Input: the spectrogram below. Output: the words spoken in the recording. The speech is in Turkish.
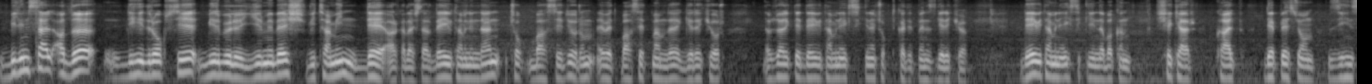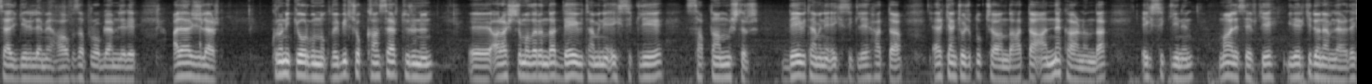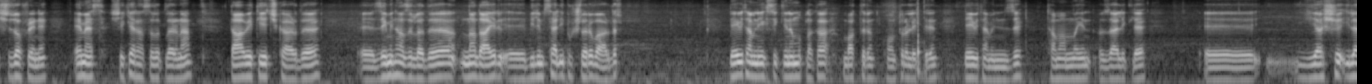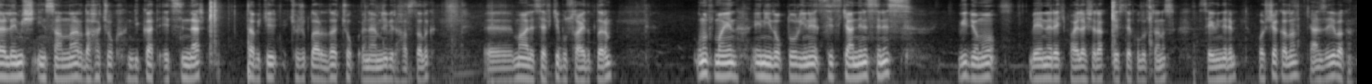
Bilimsel adı dihidroksi 1 bölü 25 vitamin D arkadaşlar. D vitamininden çok bahsediyorum. Evet bahsetmem de gerekiyor. Özellikle D vitamini eksikliğine çok dikkat etmeniz gerekiyor. D vitamini eksikliğinde bakın şeker, kalp, depresyon, zihinsel gerileme, hafıza problemleri, alerjiler, kronik yorgunluk ve birçok kanser türünün e, araştırmalarında D vitamini eksikliği saptanmıştır. D vitamini eksikliği hatta erken çocukluk çağında hatta anne karnında eksikliğinin maalesef ki ileriki dönemlerde şizofreni, MS, şeker hastalıklarına davetiye çıkardığı, e, zemin hazırladığına dair e, bilimsel ipuçları vardır. D vitamini eksikliğine mutlaka baktırın, kontrol ettirin. D vitamininizi tamamlayın. Özellikle e, yaşı ilerlemiş insanlar daha çok dikkat etsinler. Tabii ki çocuklarda da çok önemli bir hastalık. E, maalesef ki bu saydıklarım. Unutmayın en iyi doktor yine siz kendinizsiniz. Videomu beğenerek paylaşarak destek olursanız sevinirim. Hoşça kalın. Kendinize iyi bakın.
